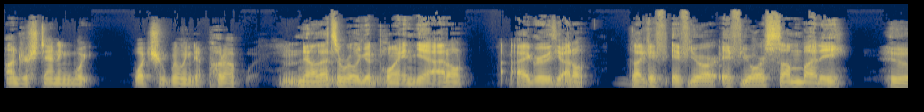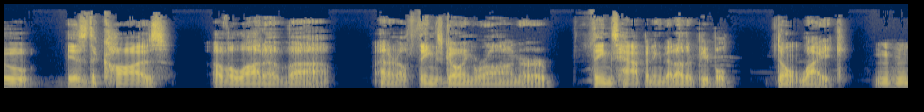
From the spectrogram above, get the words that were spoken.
understanding what what you're willing to put up with. No, that's a really good point. Yeah, I don't, I agree with you. I don't like if, if you're, if you're somebody who is the cause of a lot of, uh, I don't know, things going wrong or things happening that other people don't like, hmm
